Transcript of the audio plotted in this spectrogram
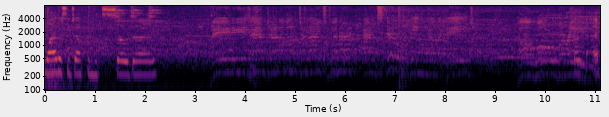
Why does Hugh Jackman look so good? Ladies and gentlemen, tonight's winner and still king of the cage, the Wolverine. Okay.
